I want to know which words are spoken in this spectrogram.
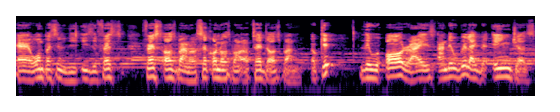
uh, one person is the first first husband or second husband or third husband. Okay, they will all rise and they will be like the angels,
